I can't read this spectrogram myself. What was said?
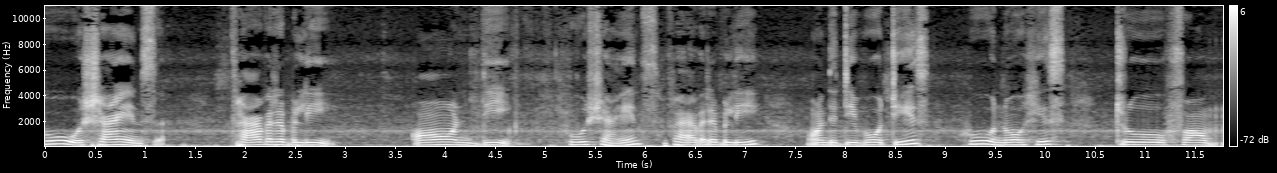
who shines favorably on the who shines favorably on the devotees who know his true form.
